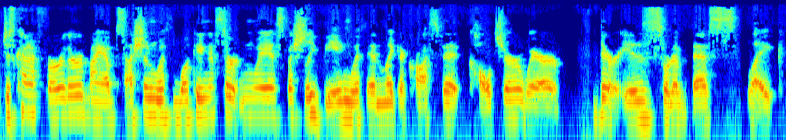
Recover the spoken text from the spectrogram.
just kind of furthered my obsession with looking a certain way, especially being within like a CrossFit culture where there is sort of this like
